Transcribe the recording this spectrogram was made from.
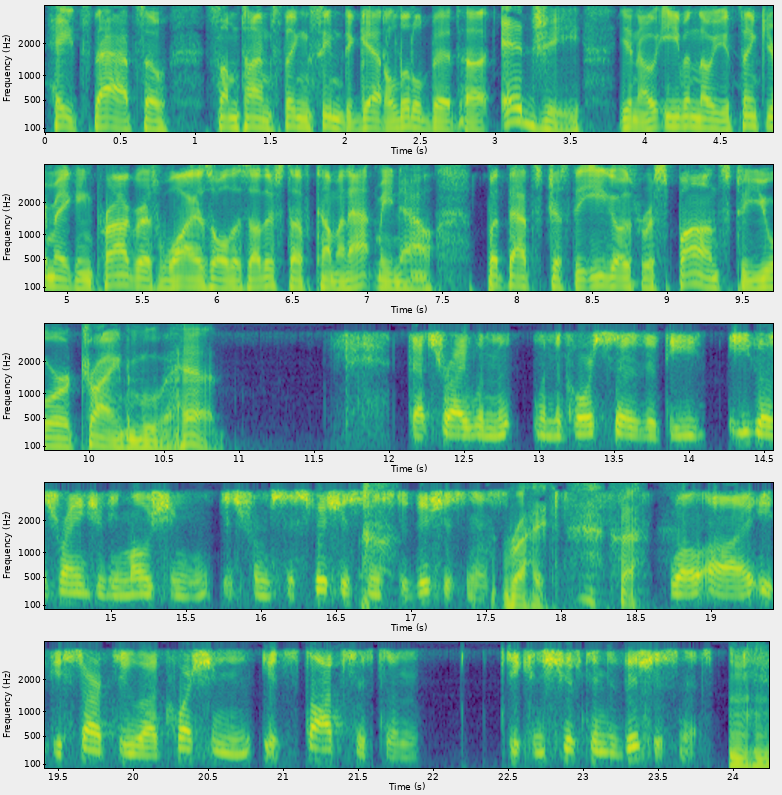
hates that. So sometimes things seem to get a little bit uh, edgy. You know, even though you think you're making progress, why is all this other stuff coming at me now? But that's just the ego's response to your trying to move ahead. That's right. When the, when the course says that the ego's range of emotion is from suspiciousness to viciousness, Right. well, uh, if you start to uh, question its thought system, it can shift into viciousness. hmm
